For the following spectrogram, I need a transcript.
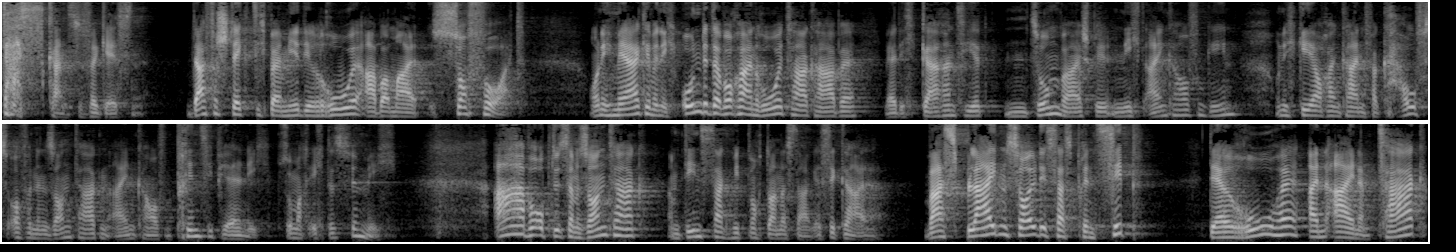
das kannst du vergessen. Da versteckt sich bei mir die Ruhe aber mal sofort. Und ich merke, wenn ich unter der Woche einen Ruhetag habe, werde ich garantiert zum Beispiel nicht einkaufen gehen und ich gehe auch an keinen verkaufsoffenen Sonntagen einkaufen. Prinzipiell nicht. So mache ich das für mich. Aber ob du es am Sonntag, am Dienstag, Mittwoch, Donnerstag, ist egal. Was bleiben sollte, ist das Prinzip der Ruhe an einem Tag,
